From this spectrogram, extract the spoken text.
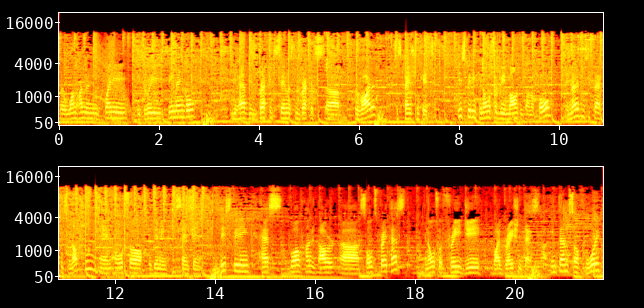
So 120 degree beam angle, you have these brackets, stainless steel brackets uh, provided, suspension kit. This fitting can also be mounted on a pole. Emergency pack is an option and also the dimming, same thing. This fitting has 1200 hour uh, salt spray test and also 3G vibration test. Uh, in terms of wattage,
